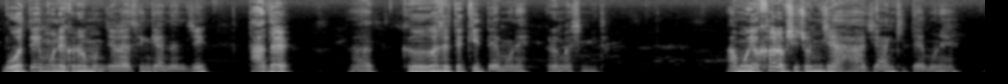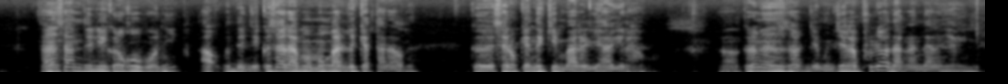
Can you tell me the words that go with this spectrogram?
무엇 때문에 그런 문제가 생겼는지 다들 어, 그것을 듣기 때문에 그런 것입니다. 아무 역할 없이 존재하지 않기 때문에 다른 사람들이 그러고 보니 아 근데 이제 그 사람은 뭔가를 느꼈다라고 그 새롭게 느낀 말을 이야기를 하고 어, 그러면서 이제 문제가 풀려 나간다는 이야기입니다.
